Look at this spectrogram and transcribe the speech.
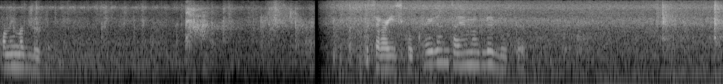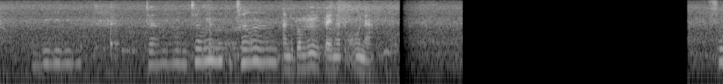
kami magluto. Sa rice cooker lang tayo magluluto. Dun, dun, dun. Ano bang lulutuin natin una? So,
